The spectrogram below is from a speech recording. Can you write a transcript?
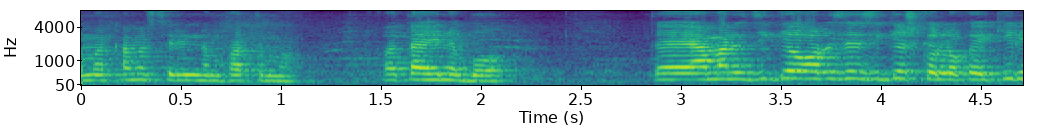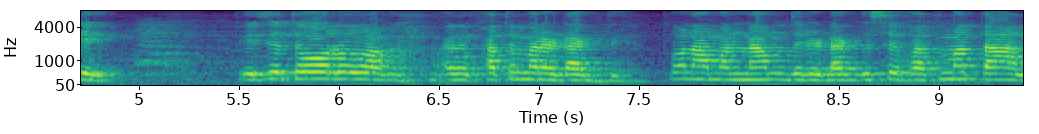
আমার কামের শ্রেণির নাম ফাতেমা। কয়, তাই এনে ব। তাই আমার জিজ্ঞেস ওর যে জিজ্ঞেস করল, কয় কিরে এই যে তোর ফাতেমারে ডাক দে। তখন আমার নাম ধরে ডাক দিছে, ফাতেমা, তাল।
